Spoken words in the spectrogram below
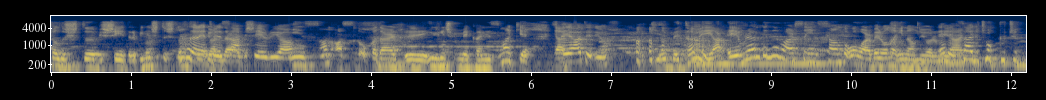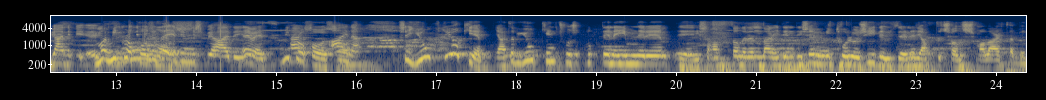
çalıştığı bir şeydir. Bilinç dışının Ne kadar enteresan bir şey rüya. İnsan aslında o kadar e, ilginç bir mekanizma ki. Yani Seyahat ediyorsun. ki- tabii ya evrende ne varsa insanda o var. Ben ona inanıyorum Evet yani. sadece çok küçük yani bir Ama mikrokozmos. minimize edilmiş bir haldeyiz. Evet, Her- mikrokozmos. Aynen. İşte Jung diyor ki, ya tabii Jung kendi çocukluk deneyimleri, e, işte hastalarından edindiği şey mitolojiyle üzerine yaptığı çalışmalar tabii.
